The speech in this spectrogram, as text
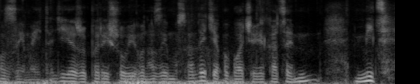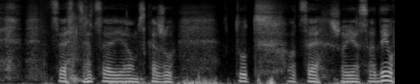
озимий. Тоді я вже перейшов його на зиму садити, я побачив, яка це міць. Це, це, це я вам скажу. Тут оце, що я садив,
